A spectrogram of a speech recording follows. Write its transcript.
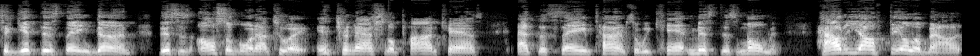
to get this thing done. This is also going out to an international podcast at the same time, so we can't miss this moment. How do y'all feel about it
